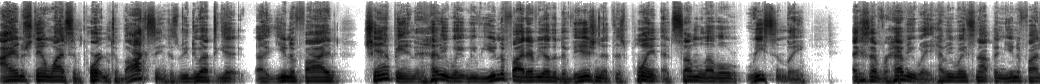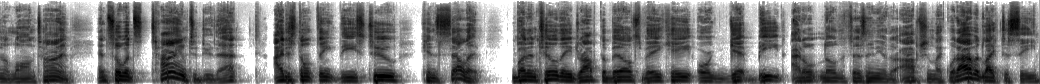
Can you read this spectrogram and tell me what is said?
I understand why it's important to boxing because we do have to get a unified champion at heavyweight. We've unified every other division at this point at some level recently, except for heavyweight. Heavyweight's not been unified in a long time. And so it's time to do that. I just don't think these two can sell it. But until they drop the belts, vacate, or get beat, I don't know that there's any other option. Like what I would like to see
